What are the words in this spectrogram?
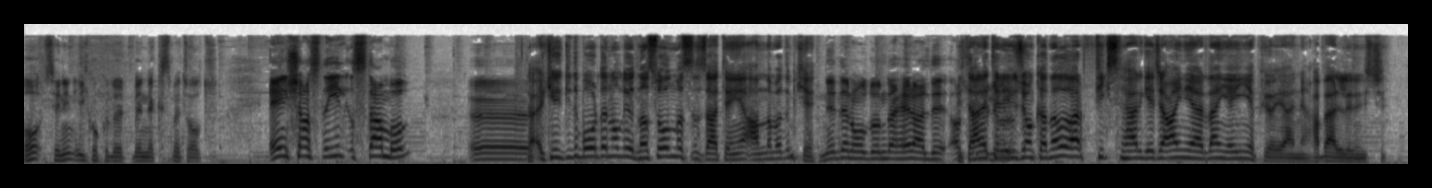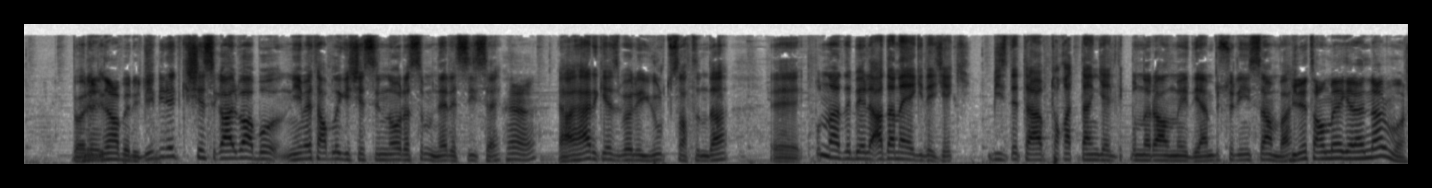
o senin ilkokul öğretmenine kısmet oldu. En şanslı il İstanbul. Ee, Herkes gidip oradan alıyor. Nasıl olmasın zaten ya anlamadım ki. neden olduğunda herhalde Bir tane televizyon kanalı var. Fix her gece aynı yerden yayın yapıyor yani haberlerin için. Ne- bir, ne haberi için? Bir bilet gişesi galiba bu Nimet abla gişesinin orası mı neresiyse. He. Ya herkes böyle yurt satında e, bunlar da böyle Adana'ya gidecek. Biz de ta Tokat'tan geldik bunları almaya diyen bir sürü insan var. Bilet almaya gelenler mi var?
